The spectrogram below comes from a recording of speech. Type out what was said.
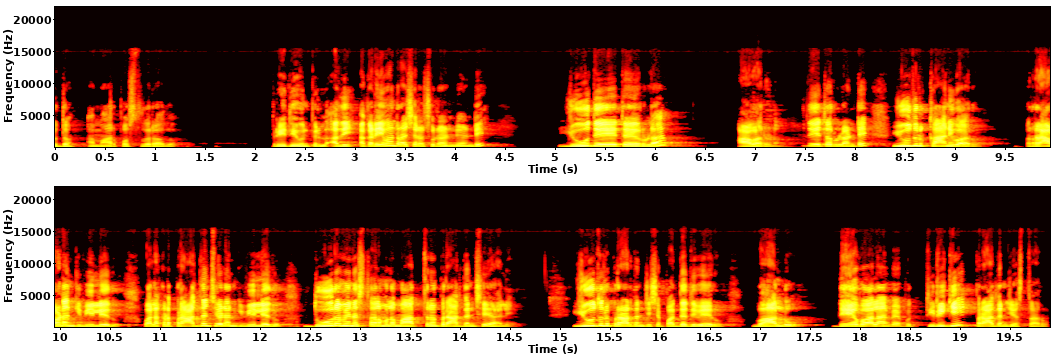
చూద్దాం. ఆ మార్పు వస్తుందో రాదు. ప్రియ దేవుని పిల్లలు అది అక్కడ ఏమని రాశారు చూడండి అండి. యూదేతరుల ఆవరణం. యూదేతరులు అంటే యూదులు కానివారు. రావడానికి వీల్లేదు. వాళ్ళు అక్కడ ప్రార్థన చేయడానికి వీల్లేదు. దూరమైన స్థలంలో మాత్రమే ప్రార్థన చేయాలి. యూదులు ప్రార్థన చేసే పద్ధతి వేరు. వాళ్ళు దేవాలయం వైపు తిరిగి ప్రార్థన చేస్తారు.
